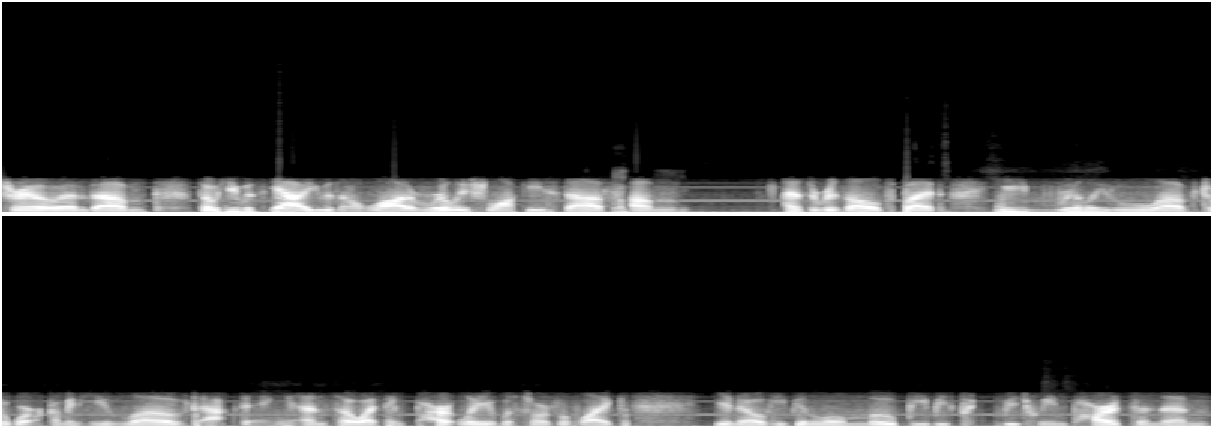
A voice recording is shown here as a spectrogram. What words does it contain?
true. And um so he was yeah, he was in a lot of really schlocky stuff um as a result, but he really loved to work. I mean, he loved acting. And so I think partly it was sort of like, you know, he'd get a little mopey be- between parts and then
